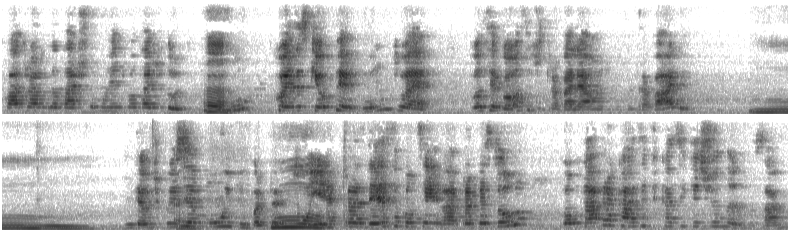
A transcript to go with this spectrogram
4 horas da tarde, estou morrendo de vontade de dor. Ah. Coisas que eu pergunto é, você gosta de trabalhar onde você trabalha? Hum. Então, tipo, isso é, é muito importante. Muito. E é trazer essa consciência pra pessoa voltar pra casa e ficar se questionando, sabe?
